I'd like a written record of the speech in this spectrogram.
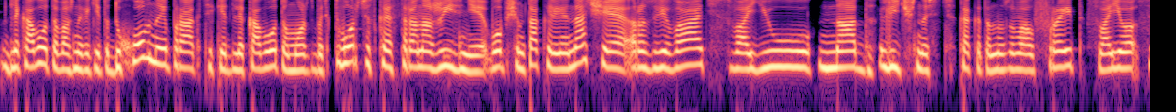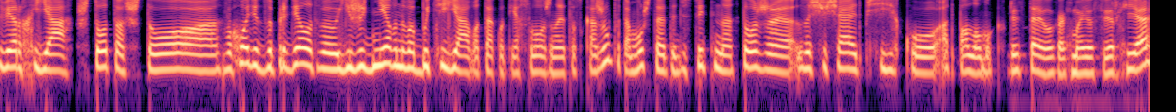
Для кого-то важны какие-то духовные практики, для кого-то, может быть, творческая сторона жизни. В общем, так или иначе, развивать свою надличность, как это называл Фрейд, свое сверхя, что-то, что выходит за пределы твоего ежедневного бытия. Вот так вот я сложно это скажу, потому что это действительно тоже защищает психику от поломок. Представила, как мое сверхя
